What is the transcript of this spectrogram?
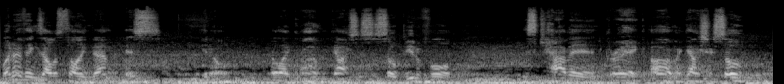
one of the things I was telling them is, you know, they're like, oh my gosh, this is so beautiful. This cabin, Greg, oh my gosh, you're so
